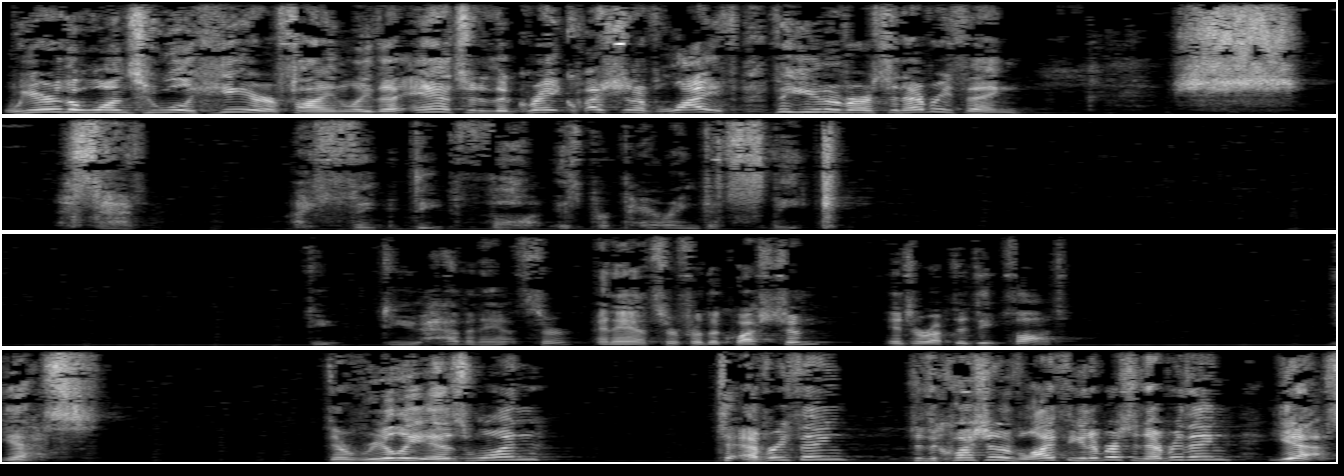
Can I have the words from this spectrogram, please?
We are the ones who will hear finally the answer to the great question of life, the universe, and everything. Shh, I said, I think deep thought is preparing to speak. Do you have an answer? An answer for the question? Interrupted deep thought. Yes. There really is one? To everything? To the question of life, the universe, and everything? Yes.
